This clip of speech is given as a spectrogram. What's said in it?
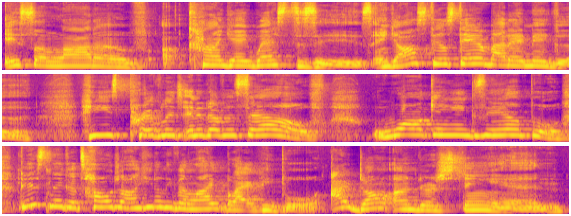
It's a lot of uh, Kanye West's, and y'all still stand by that nigga. He's privileged in and of himself. Walking example. This nigga told y'all he don't even like black people. I don't understand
